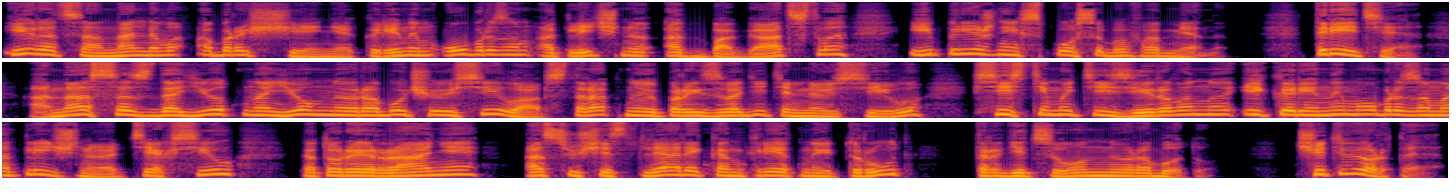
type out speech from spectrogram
и рационального обращения, коренным образом отличную от богатства и прежних способов обмена. Третье. Она создает наемную рабочую силу, абстрактную производительную силу, систематизированную и коренным образом отличную от тех сил, которые ранее осуществляли конкретный труд, традиционную работу. Четвертое.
